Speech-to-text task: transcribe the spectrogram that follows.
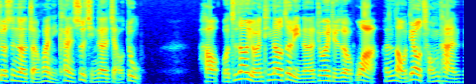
就是呢，转换你看事情的角度。好，我知道有人听到这里呢，就会觉得哇，很老调重弹，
